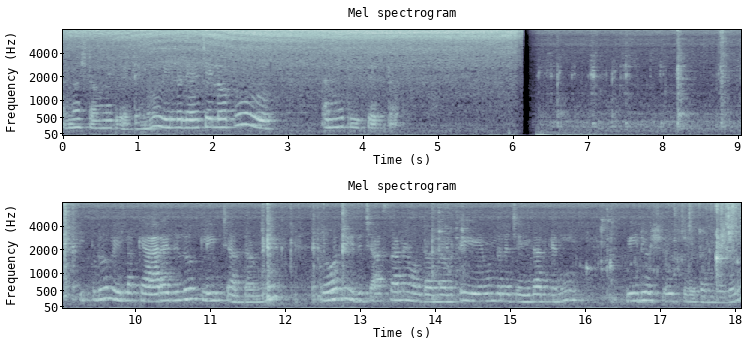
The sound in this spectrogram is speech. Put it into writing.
అన్నం స్టవ్ మీద పెట్టాను. వీళ్ళు లేచేలోపు అన్నీ తీసేద్దాం ఇప్పుడు వీళ్ళ క్యారేజీలు క్లీన్ చేద్దాము. రోజు ఇది చేస్తూనే ఉంటాం కాబట్టి ఏముందిలో చేయడానికని వీడియో షూట్ చేయడం లేదు.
